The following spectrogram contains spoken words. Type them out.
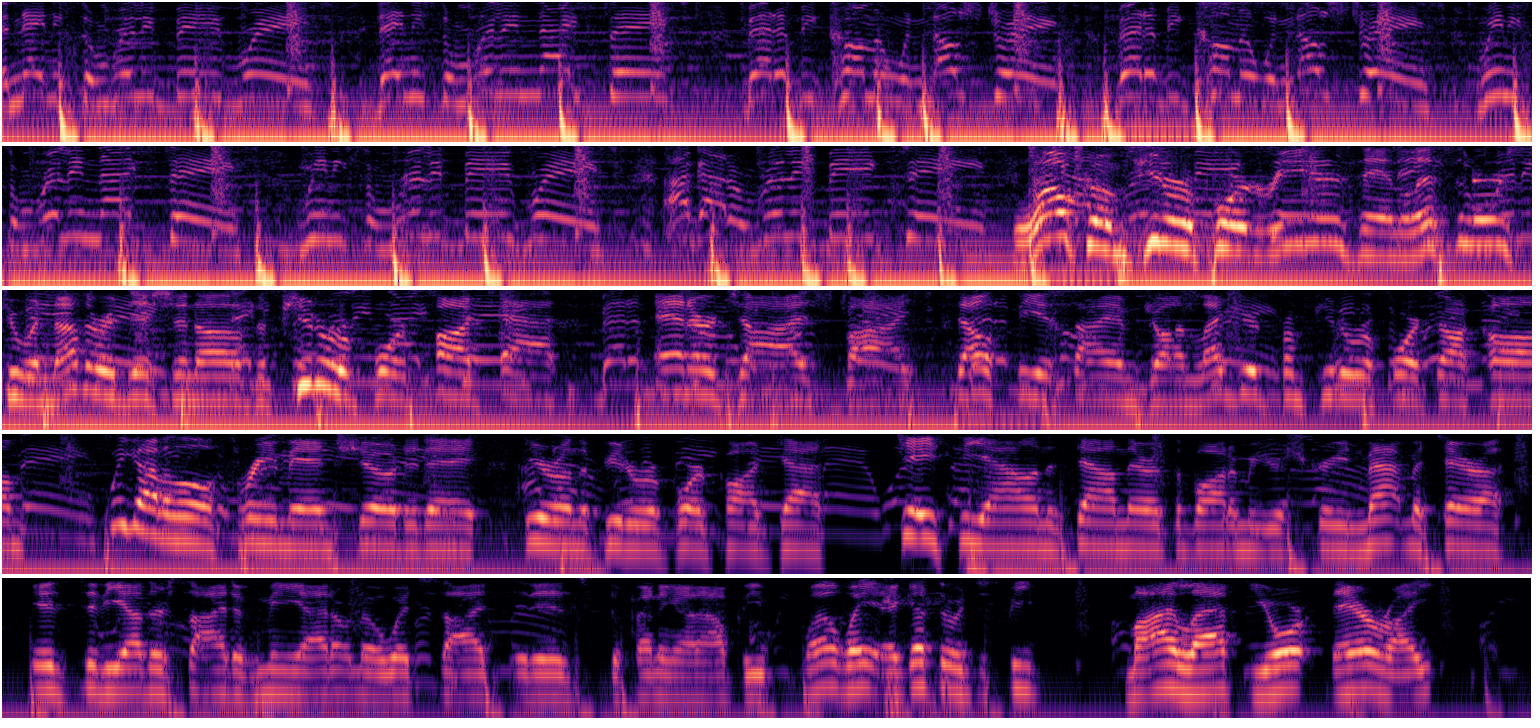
and they need some really big rings. They need some really nice things. Better be coming with no strings. Better be coming with no strings. We need some really nice things. We need some really big rings. I got a really big team. Welcome, really Pewter Report readers and listeners, really to another edition of the Pewter really Report nice podcast, energized by Celsius. I am Jon Ledyard from PewterReport.com. We got a little three man show today here on the Pewter Report podcast. JC Allen is down there at the bottom of your screen. Matt Matera is to the other side of me. I don't know which side it is, depending on how people. Well, wait, I guess it would just be my left, your their right.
